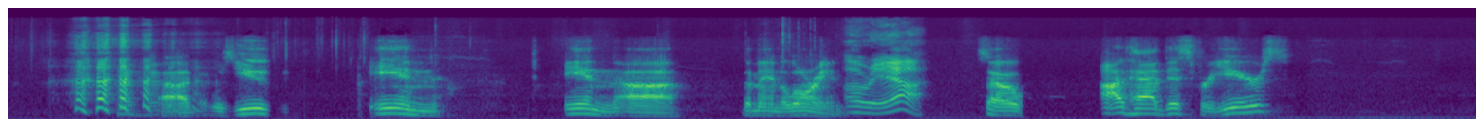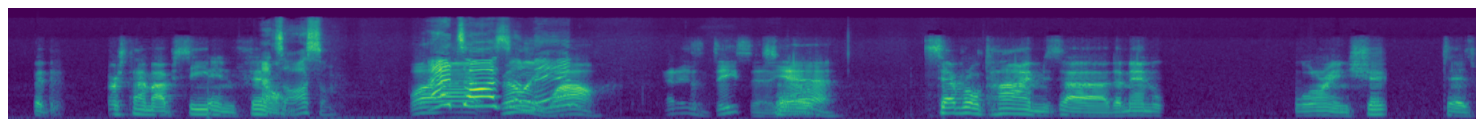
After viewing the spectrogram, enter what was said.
uh, that was used in in uh, the Mandalorian. oh yeah. So I've had this for years, but the first time I've seen it in film. That's awesome. What? That's awesome, really? man. Wow. That is decent. So- yeah. Several times, uh, the Mandalorian show says,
